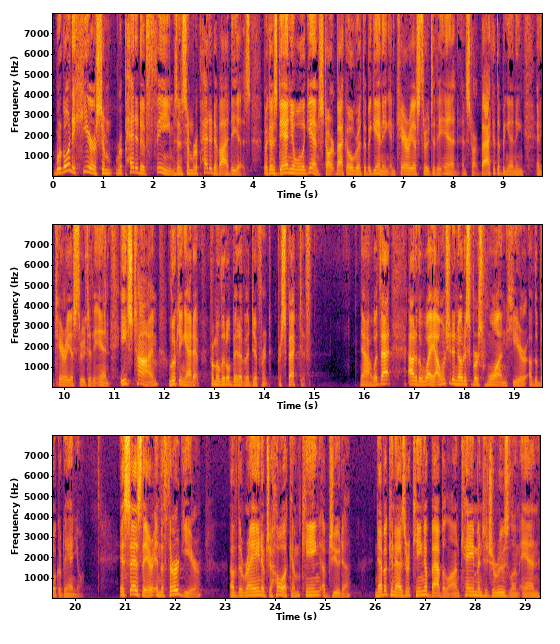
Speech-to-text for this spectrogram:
we're going to hear some repetitive themes and some repetitive ideas because Daniel will again start back over at the beginning and carry us through to the end and start back at the beginning and carry us through to the end. Each time looking at it from a little bit of a different perspective. Now, with that out of the way, I want you to notice verse 1 here of the book of Daniel. It says there, in the third year of the reign of Jehoiakim, king of Judah, Nebuchadnezzar, king of Babylon, came into Jerusalem and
